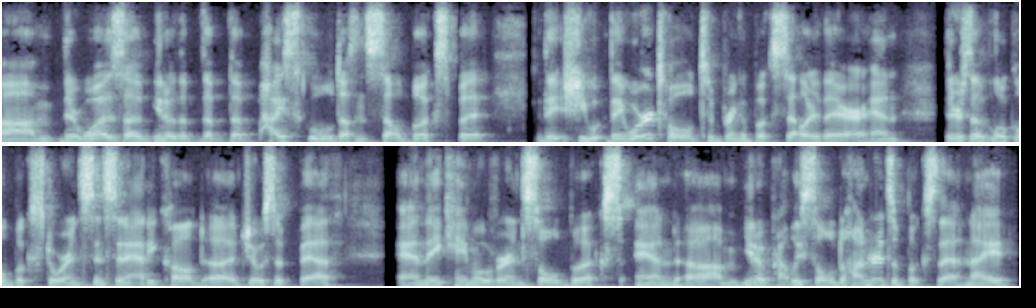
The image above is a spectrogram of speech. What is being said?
Um, there was a, you know, the, the, the high school doesn't sell books, but they she they were told to bring a bookseller there, and there's a local bookstore in Cincinnati called uh, Joseph Beth, and they came over and sold books and um, you know probably sold hundreds of books that night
